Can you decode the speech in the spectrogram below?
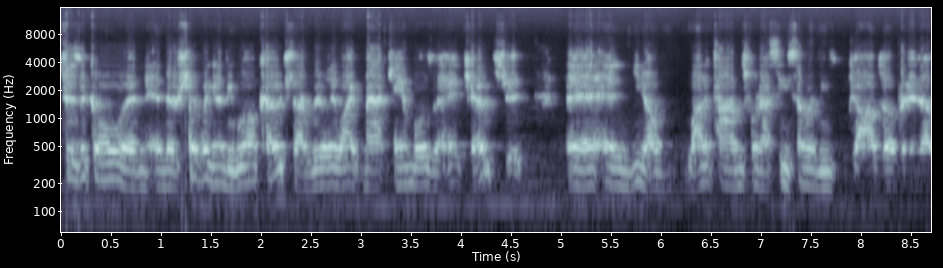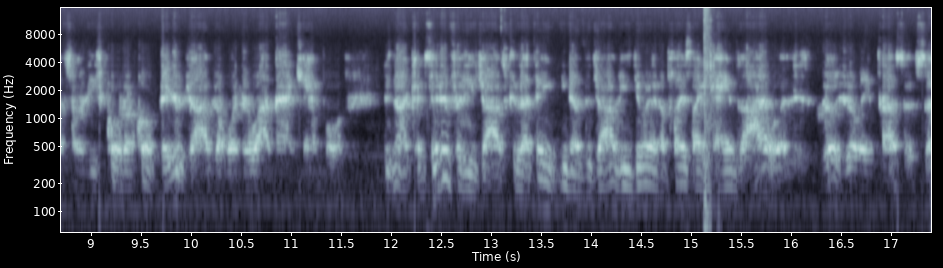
physical, and, and they're certainly going to be well coached. I really like Matt Campbell as a head coach, and, and you know a lot of times when I see some of these jobs opening up, some of these quote unquote bigger jobs, I wonder why Matt Campbell is not considered for these jobs because I think you know the job he's doing at a place like Ames, Iowa, is really really impressive. So,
